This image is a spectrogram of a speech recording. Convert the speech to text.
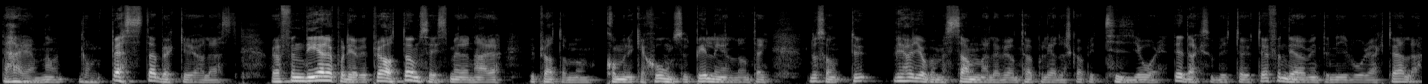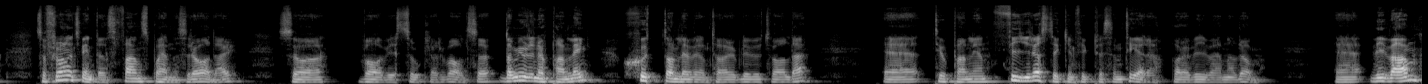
Det här är en av de bästa böcker jag har läst. Och jag funderar på det vi pratade om sist med den här, vi pratade om någon kommunikationsutbildning eller någonting. Då sa hon, du, vi har jobbat med samma leverantör på ledarskap i tio år. Det är dags att byta ut. Jag funderar om inte ni vore aktuella. Så från att vi inte ens fanns på hennes radar så var vi ett solklart val. Så de gjorde en upphandling. 17 leverantörer blev utvalda eh, till upphandlingen. Fyra stycken fick presentera, bara vi var en av dem. Eh, vi vann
